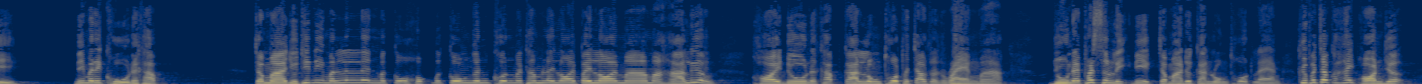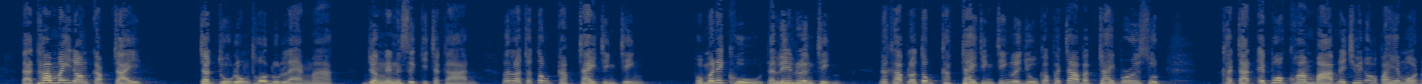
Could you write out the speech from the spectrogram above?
ดีๆ นี่ไม่ได้ขู่นะครับ จะมาอยู่ที่นี่มันเล่นๆมาโกหกมาโกงเงินคนมาทำอะไรลอยไปลอยมามาหาเรื่องคอยดูนะครับ การลงโทษพระเจ้าจะแรงมาก อยู่ในพระสิรินี่จะมาด้วยการลงโทษแรง คือพระเจ้าก็ให้พรเยอะ แต่ถ้าไม่ยอมกลับใจจะถูกลงโทษรุนแรงมาก อย่างในหนังสือกิจการแล้วเราจะต้องกลับใจจริง ๆ ผมไม่ได้ขู่แต่เรื่องจริงนะครับ เราต้องกลับใจจริงๆเราอยู่กับพระเจ้าแบบใจบริสุทธิ์ ขจัดไอ้พวกความบาปในชีวิตออกไปให้หมด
